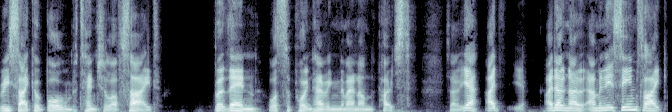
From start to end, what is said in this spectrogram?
recycled ball and potential offside. But then, what's the point having the man on the post? So yeah, I yeah, I don't know. I mean, it seems like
